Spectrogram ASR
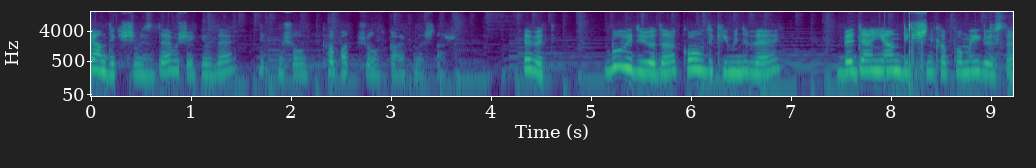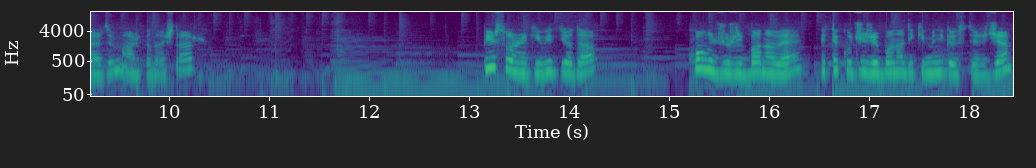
Yan dikişimizi de bu şekilde dikmiş olduk, kapatmış olduk arkadaşlar. Evet. Bu videoda kol dikimini ve beden yan dikişini kapamayı gösterdim arkadaşlar. Bir sonraki videoda kol ucu ribana ve etek ucu ribana dikimini göstereceğim.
